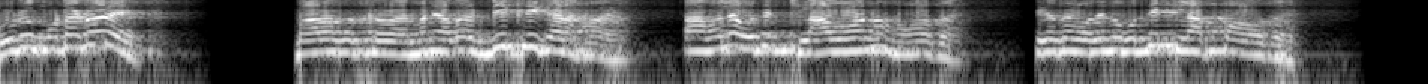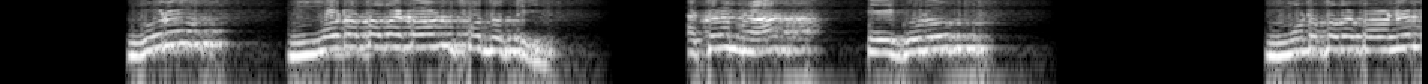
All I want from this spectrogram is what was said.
গরু মোটা করে বাজারজাত করা হয় মানে অর্থাৎ বিক্রি করা হয়, তাহলে অধিক লাভবান হওয়া যায়। আছে, অধিক অধিক লাভ পাওয়া যায়। গরু মোটা তাজাকরণ পদ্ধতি। এখন আমরা এই গরু মোটা তাজাকরণের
